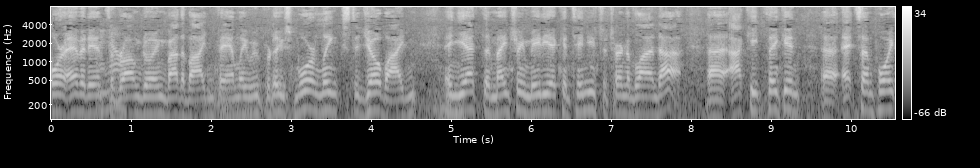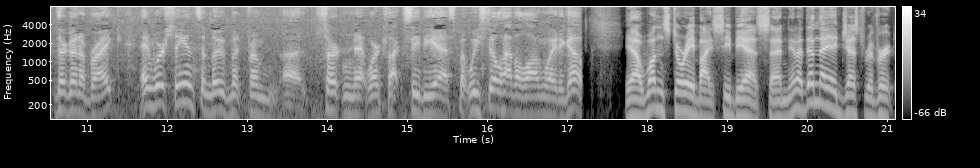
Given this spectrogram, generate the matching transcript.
more evidence of wrongdoing by the Biden family. We produce more links to Joe Biden, and yet the mainstream media continues to turn a blind eye. Uh, I keep thinking uh, at some point they're going to break. And we're seeing some movement from uh, certain networks like CBS, but we still have a long way to go. Yeah, one story by CBS, and you know, then they just revert.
